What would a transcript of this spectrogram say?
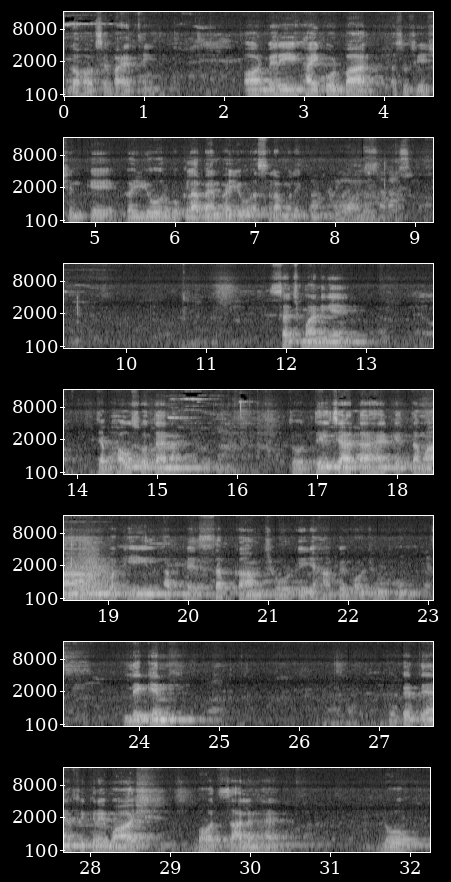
लाहौर से बाहर थीं। और मेरी हाई कोर्ट बार एसोसिएशन के गयूर बुकला बहन भाइयों, अस्सलाम वालेकुम सच मानिए, जब हाउस होता है ना तो दिल चाहता है कि तमाम वकील अपने सब काम छोड़ के यहाँ पे मौजूद हों। लेकिन वो कहते हैं, फ़िक्र मुआश बहुत ालम है। लोग,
